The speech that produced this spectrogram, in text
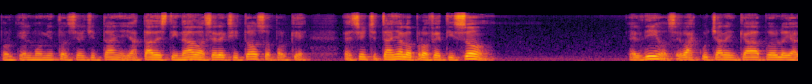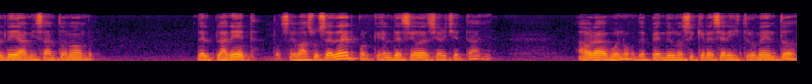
Porque el movimiento del Señor Chitaña ya está destinado a ser exitoso, porque el Señor Chitaña lo profetizó. Él dijo, se va a escuchar en cada pueblo y aldea mi santo nombre del planeta. Entonces va a suceder porque es el deseo del Señor Chitaña. Ahora, bueno, depende uno si quiere ser instrumento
